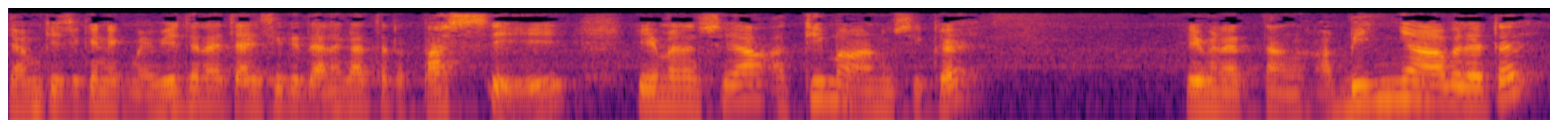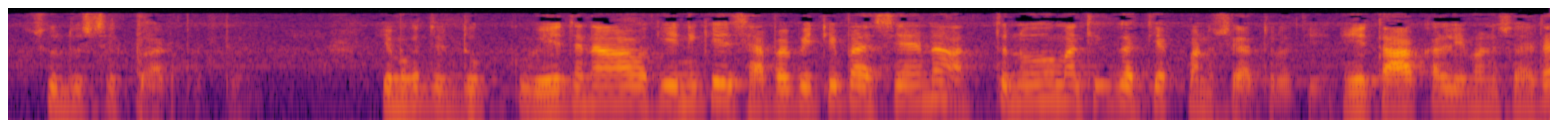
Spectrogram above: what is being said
යම් කිසි කෙනෙක් මේ වේදනා චෛසික දැනගත්තට පස්සේ ඒ මනුස්සයා අතිමානුෂික එහෙම නැත්නම් අභිඥාවලට සුදුසුෙක් වඩපත් වෙනවා. ඒ මොකද දුක් වේදනාව කියන එකේ සැප පිටිපස්සේ යන අත්නෝමතික ගතියක් මනුස්සයා තුළ තියෙන. ඒ තාකල් මේ මනුස්සයාට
